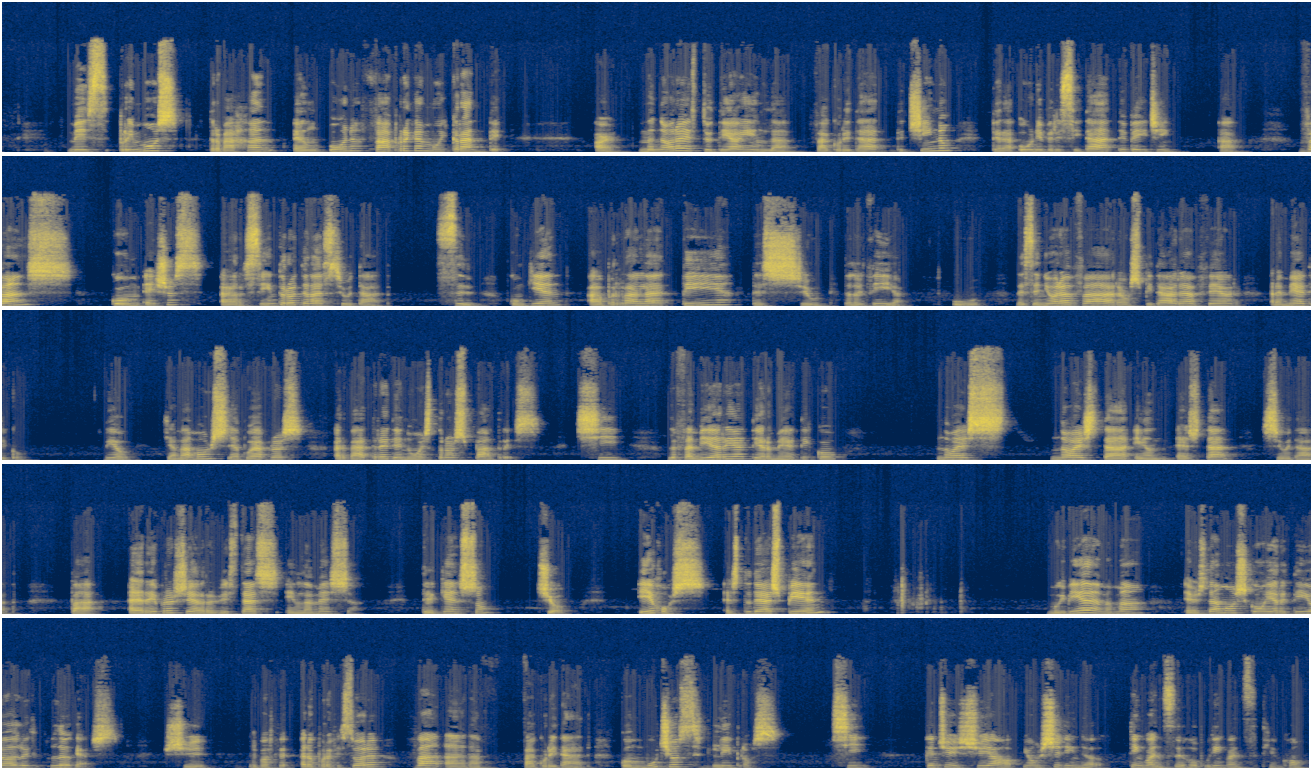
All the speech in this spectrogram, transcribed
Mis primos trabajan en una fábrica muy grande. 二，Menora estudia en la Facultad de Chino de la Universidad de Beijing. 二 Vans con ellos al centro de la ciudad. 四 ¿Con quién habrá la tía de, su, de Lucía? 5 La señora va al hospital a ver al médico. 6 Llamamos a pueblos al padre de nuestros padres. 7 La familia del médico no, es, no está en esta ciudad. Pa hay libros y revistas en la mesa. ¿De quién son? Yo. Hijos, ¿estudias bien? Muy bien, mamá. Estamos con el tío Lucas. Sí. El profesor va a la facultad con muchos libros. Sí. 根据需要用试定的定冠词和不定冠词填空。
